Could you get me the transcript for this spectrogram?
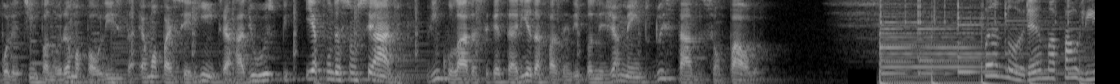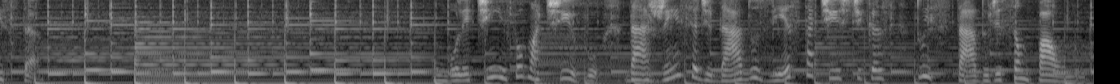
Boletim Panorama Paulista é uma parceria entre a Rádio USP e a Fundação SEAD, vinculada à Secretaria da Fazenda e Planejamento do Estado de São Paulo. Panorama Paulista. Um boletim informativo da Agência de Dados e Estatísticas do Estado de São Paulo.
